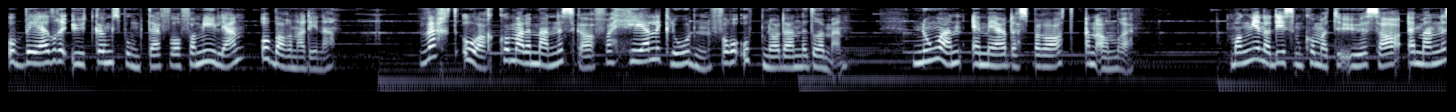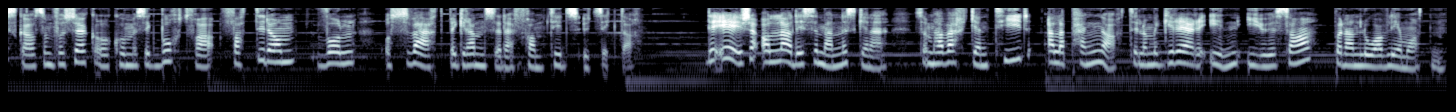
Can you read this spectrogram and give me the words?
og bedre utgangspunktet for familien og barna dine. Hvert år kommer det mennesker fra hele kloden for å oppnå denne drømmen. Noen er mer desperat enn andre. Mange av de som kommer til USA, er mennesker som forsøker å komme seg bort fra fattigdom, vold og svært begrensede framtidsutsikter. Det er ikke alle av disse menneskene som har verken tid eller penger til å migrere inn i USA på den lovlige måten.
